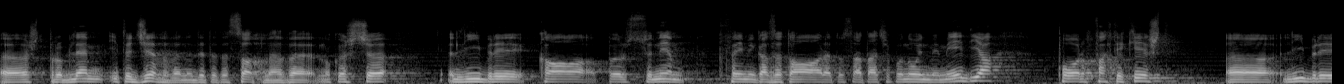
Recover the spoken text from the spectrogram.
është problem i të gjithëve në ditët e sotme dhe nuk është që libri ka për synim të themi gazetarët ose ata që punojnë me media, por faktikisht libri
